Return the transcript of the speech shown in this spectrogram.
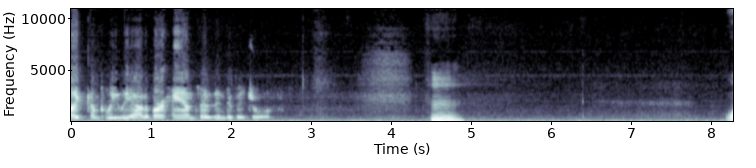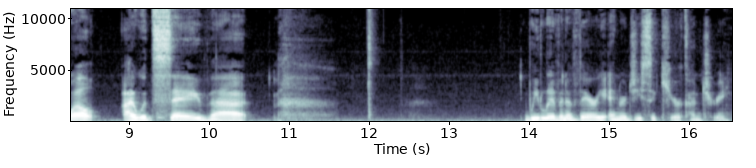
like completely out of our hands as individuals? Hmm. Well, I would say that we live in a very energy secure country.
